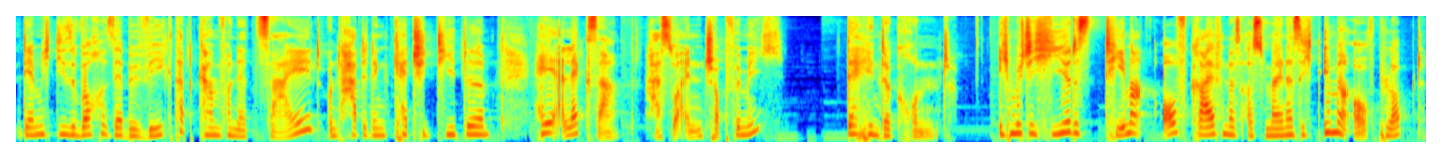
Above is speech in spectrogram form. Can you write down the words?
der mich diese Woche sehr bewegt hat, kam von der Zeit und hatte den catchy Titel Hey Alexa, hast du einen Job für mich? Der Hintergrund. Ich möchte hier das Thema aufgreifen, das aus meiner Sicht immer aufploppt,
